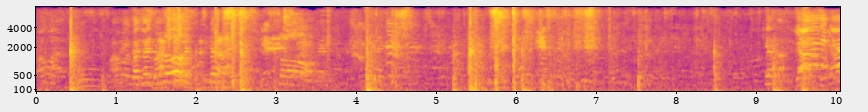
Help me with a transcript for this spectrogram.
Vamos. Vamos, uno, dos. Eso. Izquierda. Ya, ya, ya,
